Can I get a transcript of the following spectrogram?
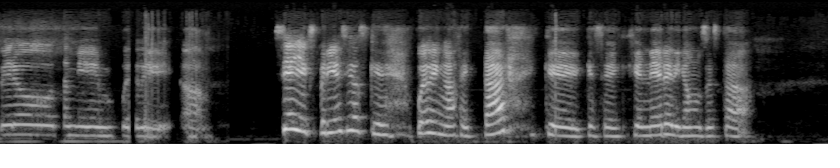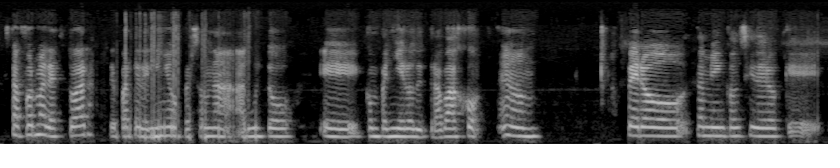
pero también puede... Um, sí hay experiencias que pueden afectar, que, que se genere, digamos, esta, esta forma de actuar de parte del niño, persona, adulto, eh, compañero de trabajo. Pero también considero que,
